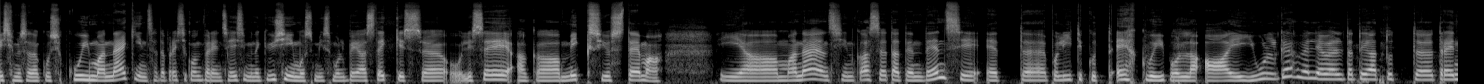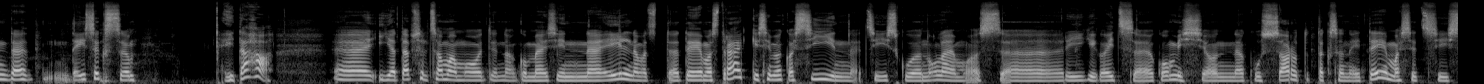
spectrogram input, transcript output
esimesena, kus, kui ma nägin seda pressikonverentsi, esimene küsimus, mis mul peas tekkis, oli see, aga miks just tema. ja ma näen siin ka seda tendentsi, et äh, poliitikud ehk võib-olla A ei julge välja öelda teatud äh, trende, teiseks äh, ei taha Äh, ja täpselt samamoodi, nagu me siin eelnevast teemast rääkisime, ka siin, et siis, kui on olemas äh, riigikaitsekomisjon, kus arutatakse neid teemasid, siis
